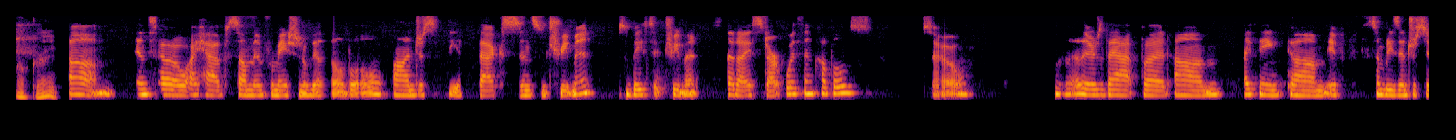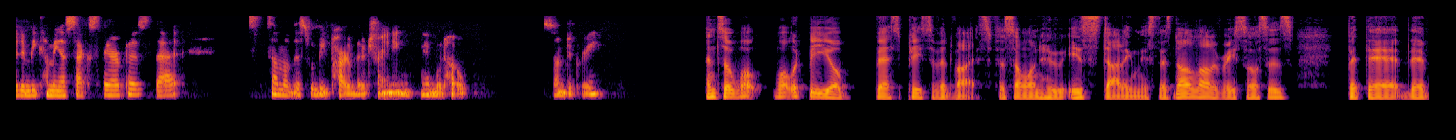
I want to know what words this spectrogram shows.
Oh, great. Um, and so I have some information available on just the effects and some treatment, some basic treatment that I start with in couples. So there's that. But um, I think um, if somebody's interested in becoming a sex therapist, that some of this would be part of their training, I would hope, some degree. And so, what what would be your best piece of advice for someone who is starting this? There's not a lot of resources, but they're they're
